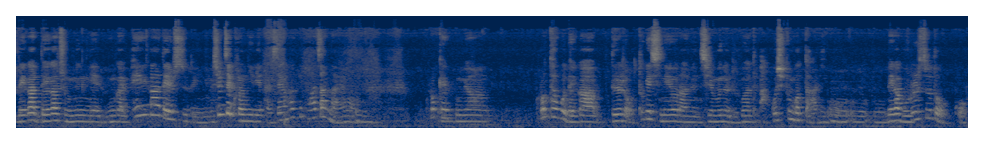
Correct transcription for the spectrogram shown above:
내가 내가 죽는 게 누군가의 폐가 될 수도 있는 실제 그런 일이 발생하기도 하잖아요. 음. 그렇게 음. 보면 그렇다고 내가 늘 어떻게 지내요라는 질문을 누구한테 받고 싶은 것도 아니고 음, 음, 음. 내가 모를 수도 없고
